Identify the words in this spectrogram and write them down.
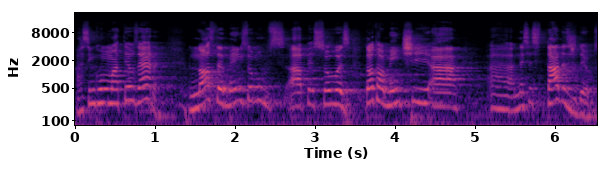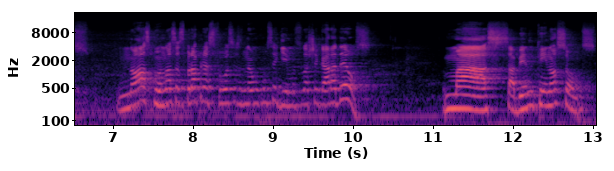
assim como Mateus era. Nós também somos ah, pessoas totalmente ah, ah, necessitadas de Deus. Nós, por nossas próprias forças, não conseguimos chegar a Deus. Mas, sabendo quem nós somos,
